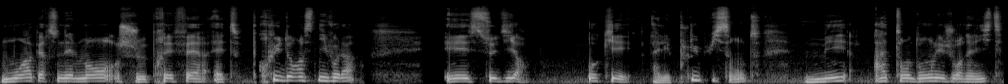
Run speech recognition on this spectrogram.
Moi, personnellement, je préfère être prudent à ce niveau-là et se dire, ok, elle est plus puissante, mais attendons les journalistes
